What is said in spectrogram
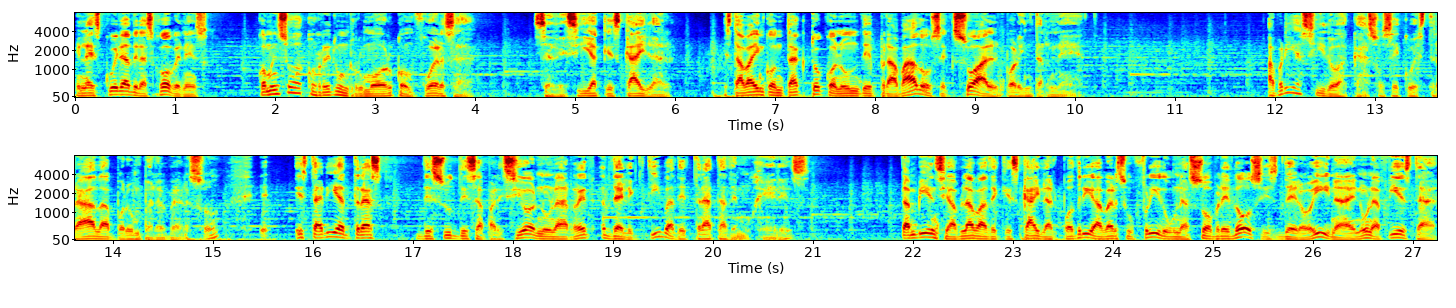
En la escuela de las jóvenes comenzó a correr un rumor con fuerza. Se decía que Skylar estaba en contacto con un depravado sexual por Internet. ¿Habría sido acaso secuestrada por un perverso? Eh, ¿Estaría tras de su desaparición una red delictiva de trata de mujeres? También se hablaba de que Skylar podría haber sufrido una sobredosis de heroína en una fiesta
